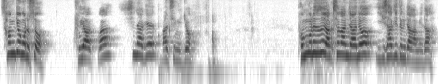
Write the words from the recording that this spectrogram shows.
성경으로서 구약과 신약의 말씀이죠. 본문에서 약속한 자녀 이삭이 등장합니다.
